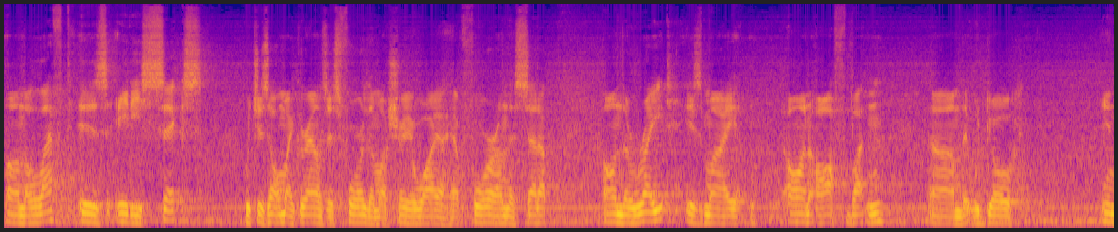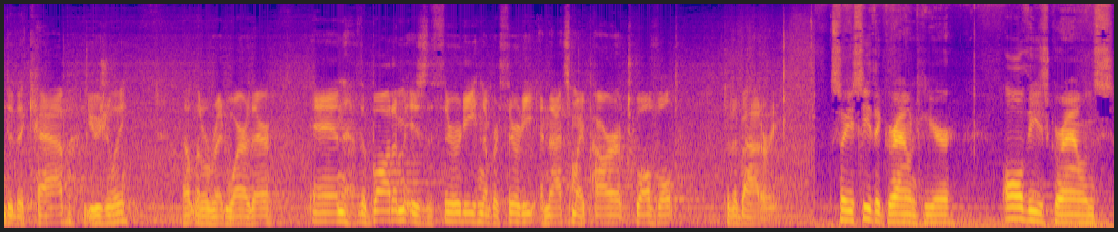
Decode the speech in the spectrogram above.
On the left is 86 which is all my grounds. There's four of them. I'll show you why I have four on this setup. On the right is my on-off button um, that would go into the cab, usually. That little red wire there. And the bottom is the 30, number 30, and that's my power, 12 volt to the battery. So you see the ground here. All these grounds,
